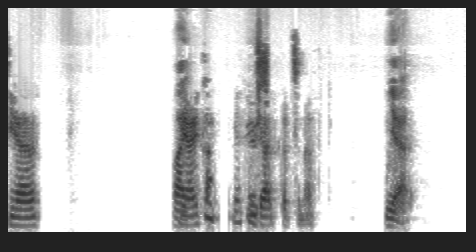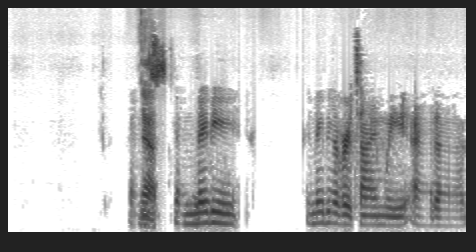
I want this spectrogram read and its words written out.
Yeah. Like, yeah i think, I think that, that's enough. Yeah. And, yeah. and maybe and maybe over time we add a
